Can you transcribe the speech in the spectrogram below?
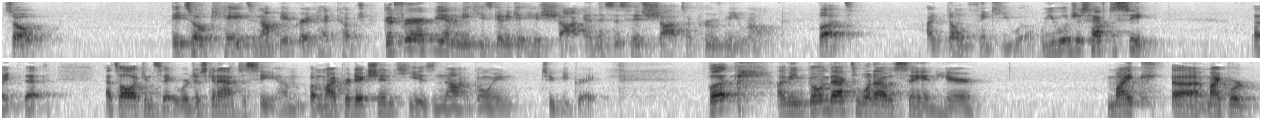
So it's okay to not be a great head coach. Good for Eric Bieniemy. He's going to get his shot, and this is his shot to prove me wrong. But I don't think he will. We will just have to see. Like that. That's all I can say. We're just gonna have to see. Um, but my prediction, he is not going to be great. But I mean, going back to what I was saying here, Mike, uh, Mike Borg,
